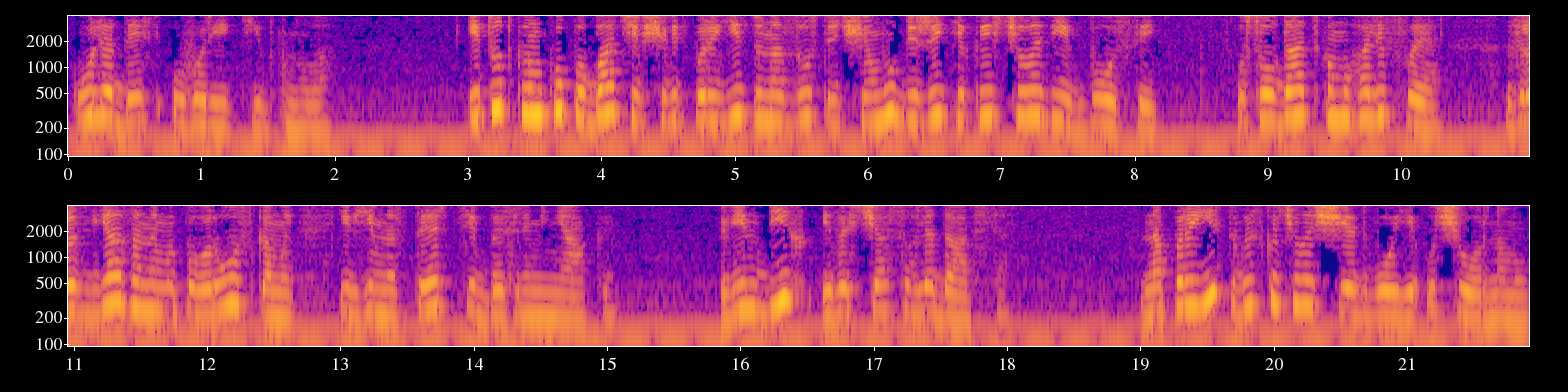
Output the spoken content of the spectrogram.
Куля десь угорі тівкнула. І тут Климко побачив, що від переїзду назустріч йому біжить якийсь чоловік босий у солдатському галіфе з розв'язаними поворозками і в гімнастерці без реміняки. Він біг і весь час оглядався. На переїзд вискочило ще двоє у чорному,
